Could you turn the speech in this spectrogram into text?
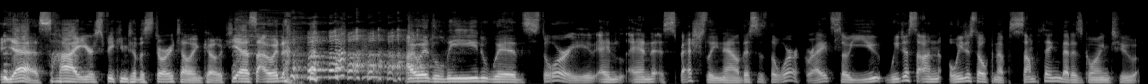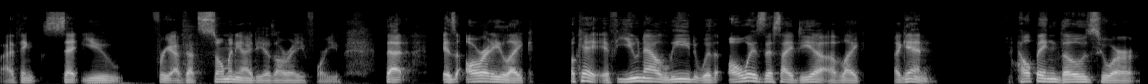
yes. Hi, you're speaking to the storytelling coach. Yes, I would I would lead with story and and especially now this is the work, right? So you we just on we just open up something that is going to I think set you free. I've got so many ideas already for you that is already like okay, if you now lead with always this idea of like again, helping those who are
